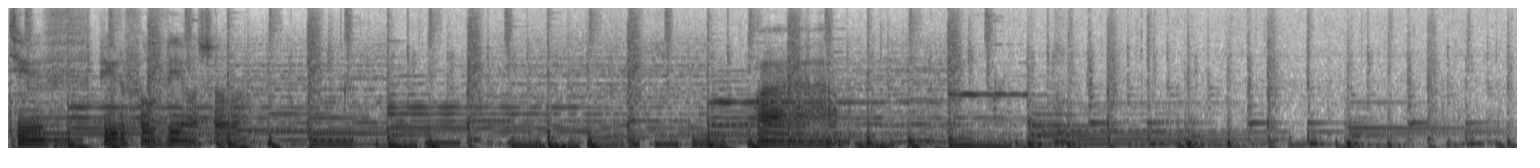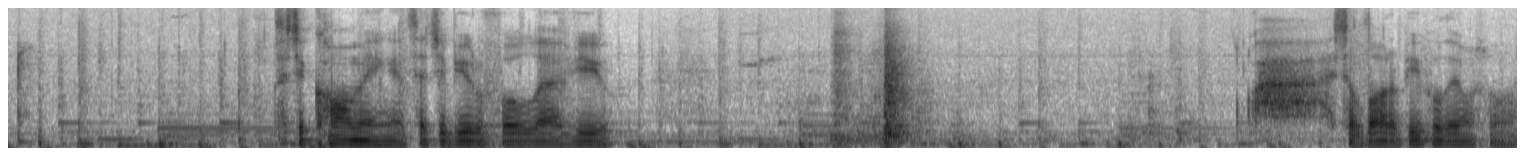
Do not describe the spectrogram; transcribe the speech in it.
Beautiful view solo. Wow. Such a calming and such a beautiful uh, view. Wow, it's a lot of people there also.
